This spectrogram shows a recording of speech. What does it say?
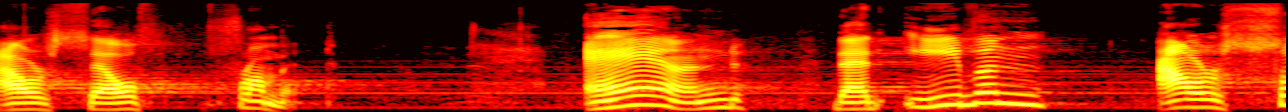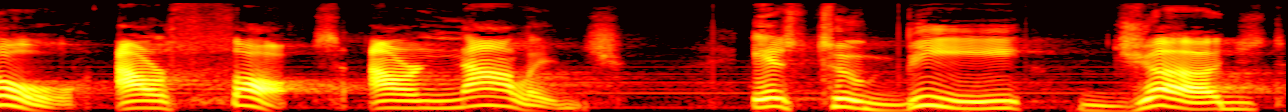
ourselves from it. And that even our soul, our thoughts, our knowledge is to be judged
